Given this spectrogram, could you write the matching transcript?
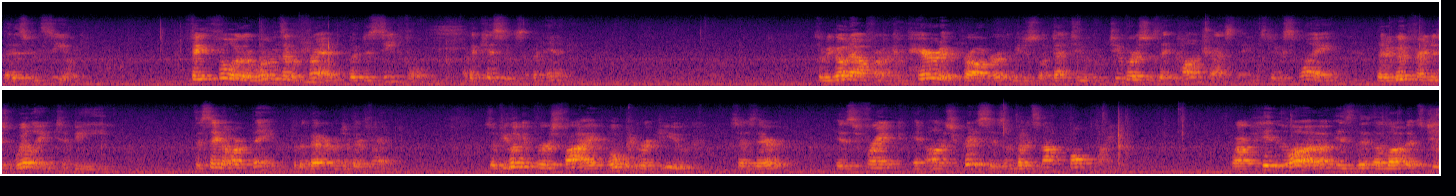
that is concealed. Faithful are the wounds of a friend, but deceitful are the kisses of an enemy. So we go now from a comparative proverb that we just looked at to two verses that contrast things to explain that a good friend is willing to be to say the hard thing for the betterment of their friend. So if you look at verse 5, open rebuke says there, is frank and honest criticism, but it's not fault finding. While hidden love is the, a love that's too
